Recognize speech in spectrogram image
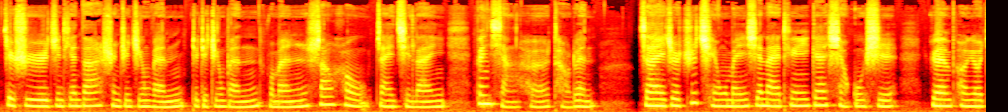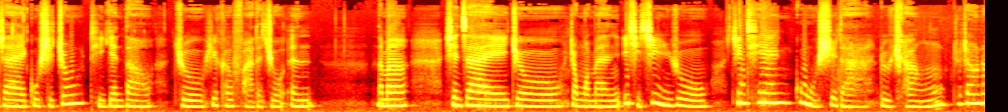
这是今天的圣经经文。这节经文我们稍后再一起来分享和讨论。在这之前，我们先来听一个小故事。愿朋友在故事中体验到主耶和华的救恩。那么，现在就让我们一起进入今天故事的旅程之中喽。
